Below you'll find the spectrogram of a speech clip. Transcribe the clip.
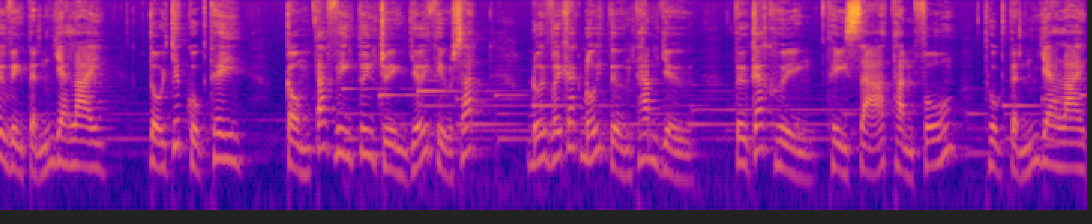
Thư viện tỉnh Gia Lai tổ chức cuộc thi Cộng tác viên tuyên truyền giới thiệu sách đối với các đối tượng tham dự từ các huyện, thị xã, thành phố thuộc tỉnh Gia Lai.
